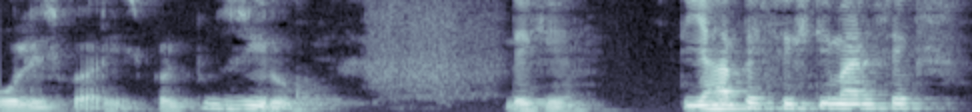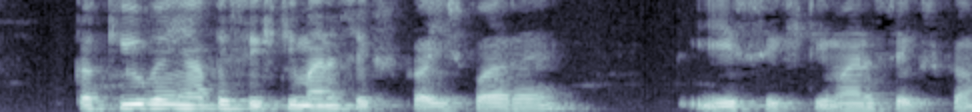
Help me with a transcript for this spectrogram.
whole square equal to zero देखिए तो यहाँ पे सिक्सटी माइनस एक्स का क्यूब है, यहाँ पे सिक्सटी माइनस एक्स का स्क्वायर है। ये सिक्सटी माइनस एक्स का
